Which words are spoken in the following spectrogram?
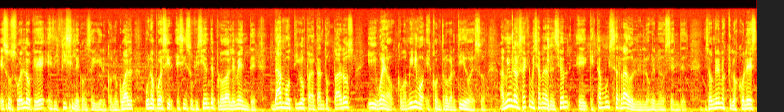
es un sueldo que es difícil de conseguir, con lo cual uno puede decir, es insuficiente, probablemente, da motivos para tantos paros y bueno, como mínimo es controvertido eso. A mí la ¿sabes que me llama la atención? Eh, que está muy cerrado los gremios docentes. Son gremios que los cuales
